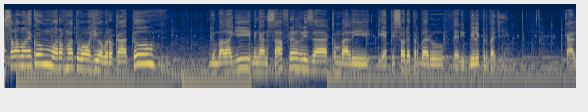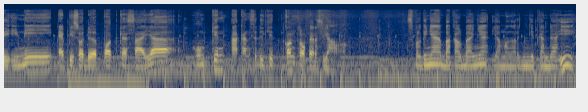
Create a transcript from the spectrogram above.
Assalamualaikum warahmatullahi wabarakatuh. Jumpa lagi dengan Safril Riza kembali di episode terbaru dari Bilik Berbagi. Kali ini episode podcast saya mungkin akan sedikit kontroversial. Sepertinya bakal banyak yang mengernyitkan dahi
